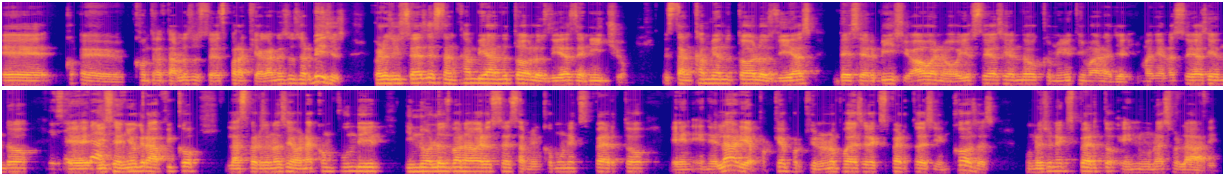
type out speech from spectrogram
eh, eh, contratarlos a ustedes para que hagan esos servicios. Pero si ustedes están cambiando todos los días de nicho, están cambiando todos los días de servicio. Ah, bueno, hoy estoy haciendo community manager y mañana estoy haciendo diseño, eh, diseño, gráfico. Las personas se van a confundir y no los van a ver ustedes también como un experto en, el área. ¿Por qué? Porque uno no puede ser experto de 100 cosas. Uno es un experto en una sola área.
